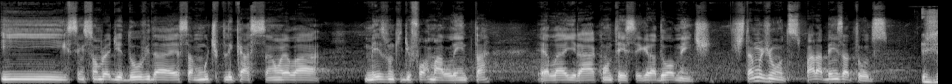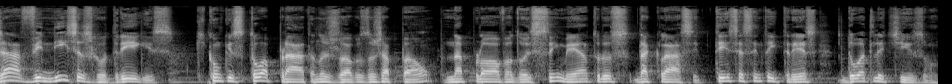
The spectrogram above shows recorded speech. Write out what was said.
e sem sombra de dúvida essa multiplicação ela mesmo que de forma lenta ela irá acontecer gradualmente. Estamos juntos. Parabéns a todos. Já Vinícius Rodrigues, que conquistou a prata nos Jogos do Japão na prova dos 100 metros da classe T63 do atletismo,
